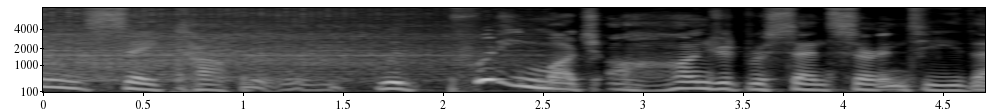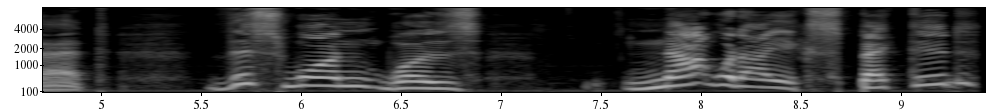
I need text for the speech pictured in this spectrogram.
can say confidently, with pretty much 100% certainty, that this one was not what I expected.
